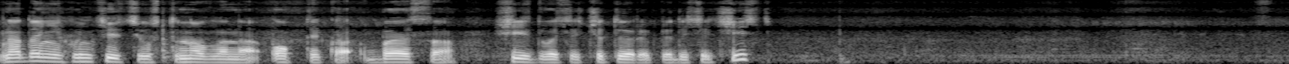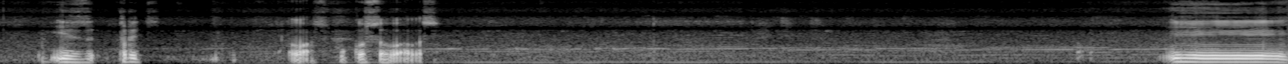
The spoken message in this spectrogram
На даній гвинтівці встановлена оптика BSA 62456. Із при... О, сфокусувалась. І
